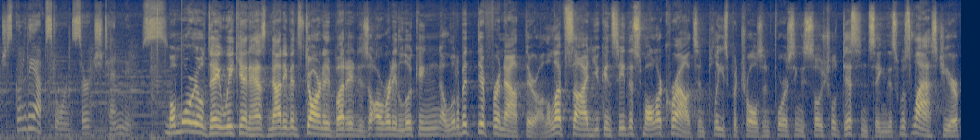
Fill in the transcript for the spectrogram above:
Just go to the App Store and search 10 News. Memorial Day weekend has not even started, but it is already looking a little bit different out there. On the left side, you can see the smaller crowds and police patrols enforcing social distancing. This was last year.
